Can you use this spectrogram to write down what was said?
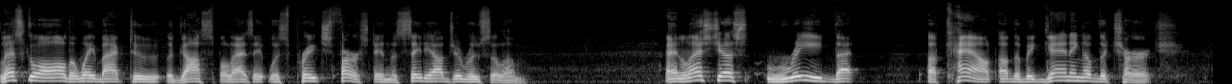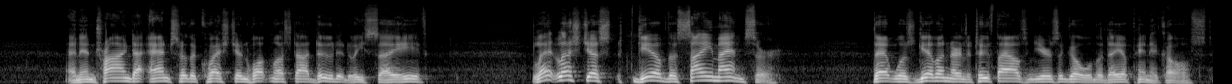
Let's go all the way back to the gospel as it was preached first in the city of Jerusalem. And let's just read that account of the beginning of the church. And in trying to answer the question, What must I do to be saved? Let, let's just give the same answer that was given nearly 2,000 years ago on the day of Pentecost.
